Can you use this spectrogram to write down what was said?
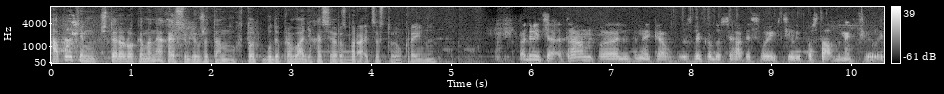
а потім 4 роки мене, хай собі вже там хто буде при владі, хай собі розбирається з тою Україною. Ну, дивіться, Трамп е, людина, яка звикла досягати своїх цілей, поставлених цілей.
